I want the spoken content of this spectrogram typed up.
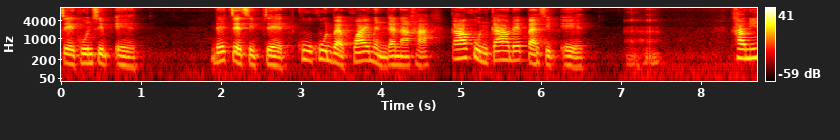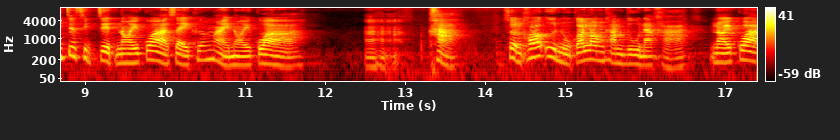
เจ็ดคูณสิบเอ็ดได้เจ็ดสิบเจ็ดครูคูณแบบไขว้เหมือนกันนะคะเก้าคูณเก้าได้แปดสิบเอ็ดอ่าฮะคราวนี้เจ็ดสิบเจ็ดน้อยกว่า ใส่เครื่องหมายน้อยกว่าอ่าฮะค่ะ ส่วนข้ออื่นหนูก็ลองทำดูนะคะ น้อยกว่า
